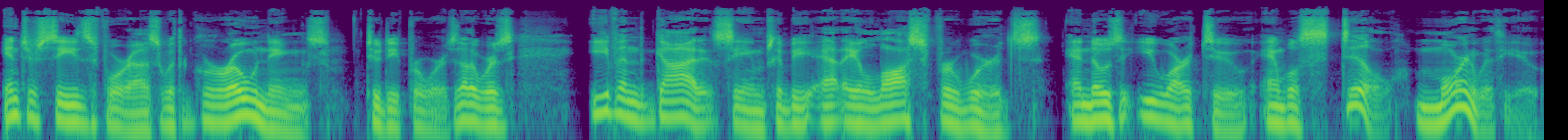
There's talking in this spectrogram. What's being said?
intercedes for us with groanings too deep for words. In other words, even God, it seems, can be at a loss for words and knows that you are too and will still mourn with you.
